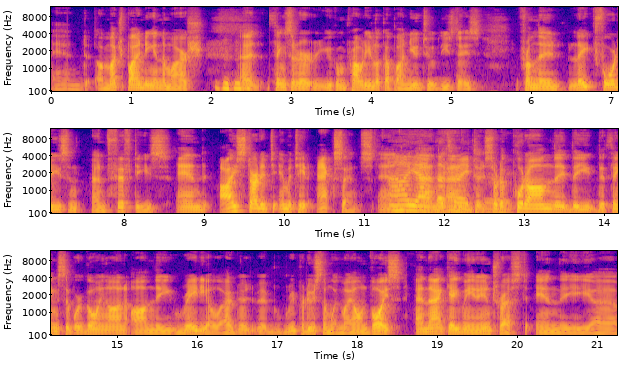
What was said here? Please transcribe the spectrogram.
and uh, Much Binding in the Marsh, uh, things that are you can probably look up on YouTube these days from the late 40s and, and 50s and i started to imitate accents and, Ah, yeah, and, and right. to sort of put on the, the, the things that were going on on the radio. I uh, reproduced them with my own voice and that gave me an interest in the uh,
